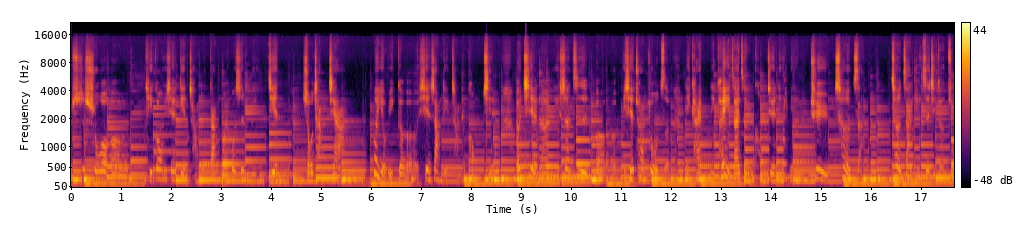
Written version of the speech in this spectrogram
就是说呃提供一些典藏的单位或是民间收藏家会有一个线上典藏的空间，而且呢你甚至呃一些创作者，你开你可以在这个空间里面去策展策展你自己的作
